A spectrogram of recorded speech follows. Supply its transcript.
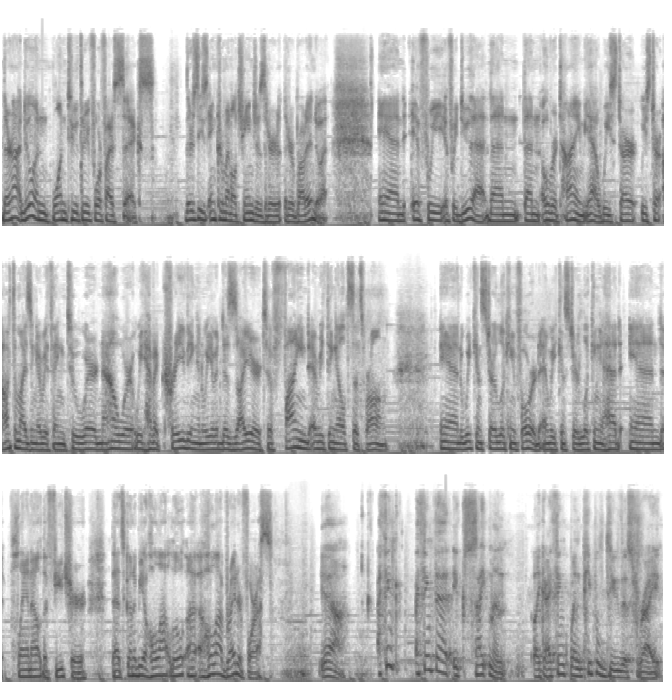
they're not doing one two three four five six there's these incremental changes that are that are brought into it. And if we if we do that then then over time yeah we start we start optimizing everything to where now we're we have a craving and we have a desire to find everything else that's wrong. And we can start looking forward and we can start looking ahead and plan out the future that's going to be a whole lot a whole lot brighter for us. Yeah. I think I think that excitement, like I think when people do this right,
